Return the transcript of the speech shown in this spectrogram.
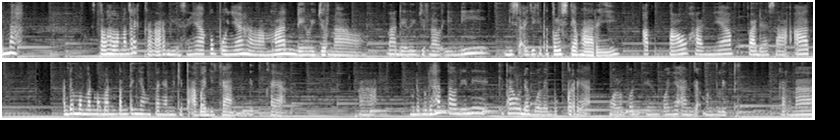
Nah setelah halaman tracker biasanya aku punya halaman daily journal. Nah daily journal ini bisa aja kita tulis setiap hari atau hanya pada saat ada momen-momen penting yang pengen kita abadikan gitu. Kayak uh, mudah-mudahan tahun ini kita udah boleh bukber ya walaupun infonya agak menggelitik. Karena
